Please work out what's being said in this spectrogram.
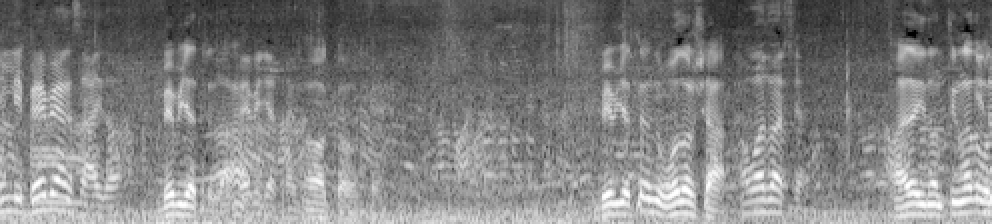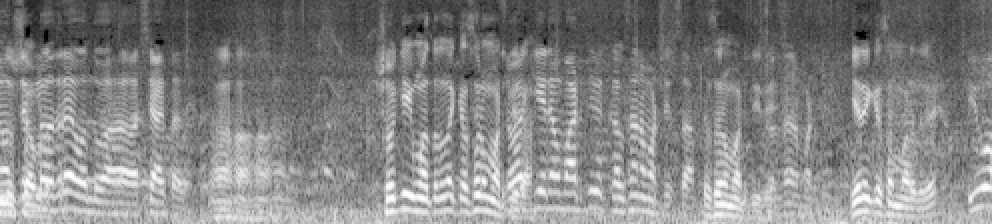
ಇಲ್ಲಿ ಬೇಬಿ ಆಗ ಸಹ ಇದು. ಬೇಬಿ ಜಾತ್ರೆ ಬೇಬಿ ಜಾತ್ರೆ. ಓಕೆ ಓಕೆ. ಬೇಬಿ ಜಾತ್ರೆ ಹೋದ ವರ್ಷ? ಹೋದ ವರ್ಷ. ಅದೇ ಇನ್ನೊಂದು ತಿಂಗಳಾದ ಒಂದು ವರ್ಷ ಆದ್ರೆ ಒಂದು ವರ್ಷ ಆಗ್ತದೆ. ಹಾಂ ಹಾಂ ಹಾಂ. ಶೋಕಿಗೆ ಮಾತ್ರ ಕೆಲಸ ಮಾಡ್ತೀವಿ ನಾವು ಮಾಡ್ತೀವಿ ಕೆಲಸನ ಮಾಡ್ತೀವಿ ಸರ್. ಕೆಲಸ ಮಾಡ್ತೀವಿ. ಏನೇ ಕೆಲಸ ಮಾಡಿದ್ರೆ? ಇವು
